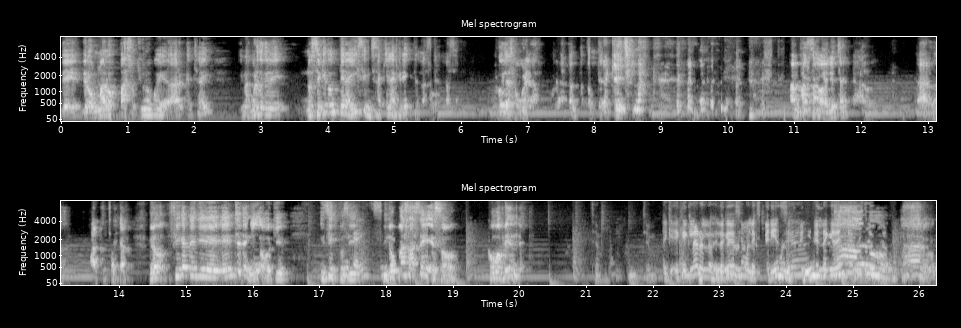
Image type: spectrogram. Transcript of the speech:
de, de, los malos pasos que uno puede dar, ¿cachai? Y me acuerdo que no sé qué tontera hice me saqué la cresta en la sala. Uy, esa buena, la tantas tonteras que he hecho. han pasado en echar carro, la verdad. Pero fíjate que es entretenido, porque, insisto, si, si no pasas eso, ¿cómo aprendes? Es que, es que, claro, lo, lo, que decíamos, la experiencia es la que deja. Claro, claro.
